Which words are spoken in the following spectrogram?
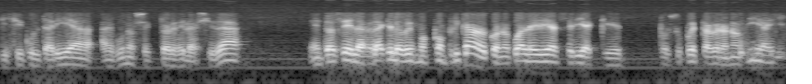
dificultaría algunos sectores de la ciudad. Entonces, la verdad que lo vemos complicado, con lo cual la idea sería que, por supuesto, agronomía y,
